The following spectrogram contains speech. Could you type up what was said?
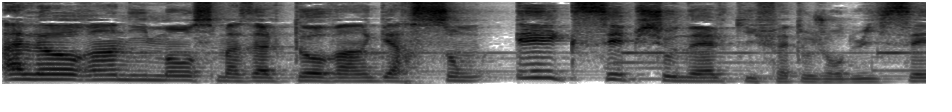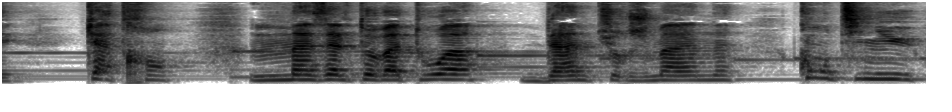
Alors un immense Mazal Tov à un garçon exceptionnel qui fête aujourd'hui ses 4 ans. Mazal Tov à toi, Dan Turjman, continue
